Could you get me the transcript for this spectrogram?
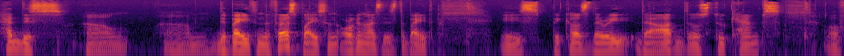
had this um, um, debate in the first place and organized this debate is because there, is, there are those two camps of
